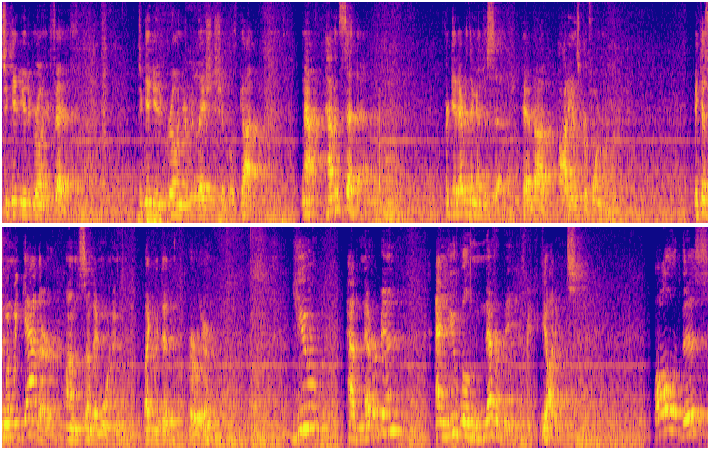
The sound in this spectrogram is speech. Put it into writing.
to get you to grow in your faith, to get you to grow in your relationship with God. Now, having said that, forget everything I just said, okay, about audience performer. Because when we gather on Sunday morning, like we did earlier. You have never been and you will never be the audience. All of this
